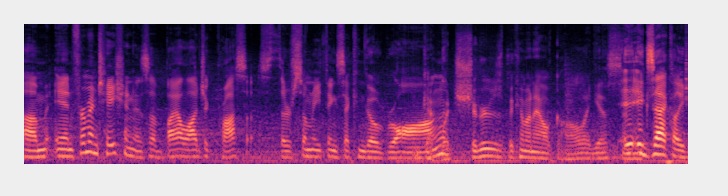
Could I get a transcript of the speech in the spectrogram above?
Um, and fermentation is a biologic process. There's so many things that can go wrong. Got what sugars become an alcohol, I guess. Exactly.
